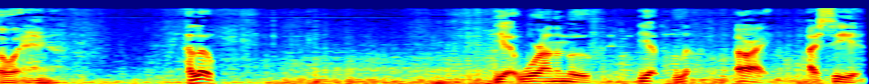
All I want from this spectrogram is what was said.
Oh, wait, hang on. Hello. Yeah, we're on the move. Yep. All right, I see it.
